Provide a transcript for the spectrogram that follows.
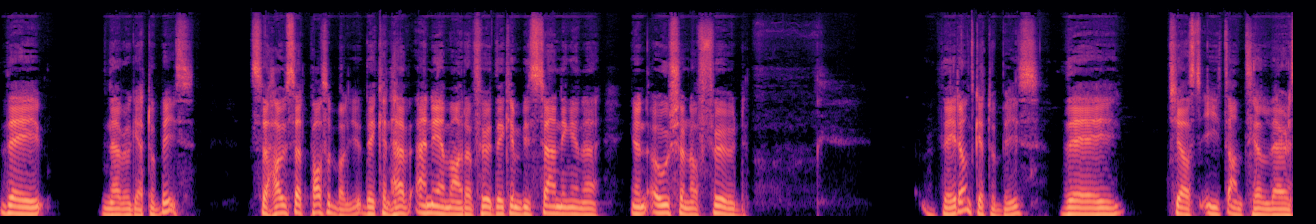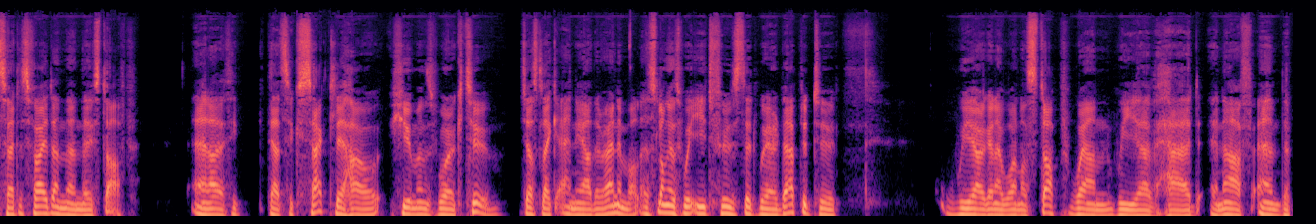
they never get obese. So how is that possible? They can have any amount of food. They can be standing in a in an ocean of food. They don't get obese. They just eat until they're satisfied and then they stop. And I think that's exactly how humans work too, just like any other animal. As long as we eat foods that we're adapted to, we are going to want to stop when we have had enough. And the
